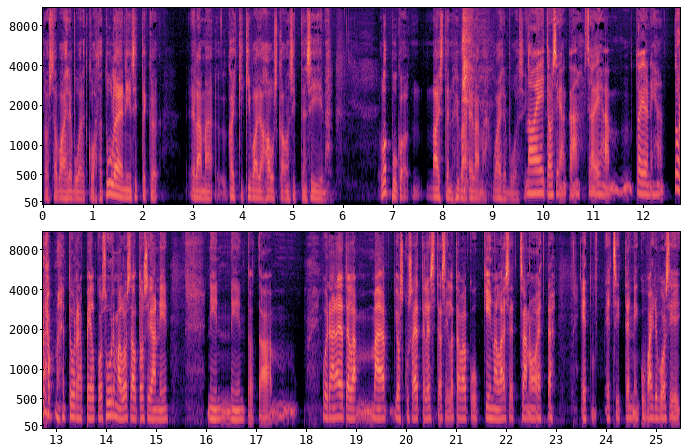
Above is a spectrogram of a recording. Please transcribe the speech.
tuossa vaihdevuodet kohta tulee, niin sittenkö elämä, kaikki kiva ja hauska on sitten siinä. Loppuuko naisten hyvä elämä vaihdevuosiin? No ei tosiaankaan. Se on ihan, toi on ihan turha, turha pelko. Suurimmalla osalla tosiaan niin, niin, niin tota, voidaan ajatella, mä joskus ajattelen sitä sillä tavalla, kun kiinalaiset sanoo, että, että et sitten niin kuin vaihdevuosien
